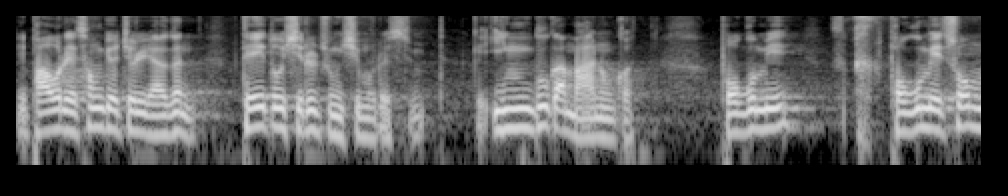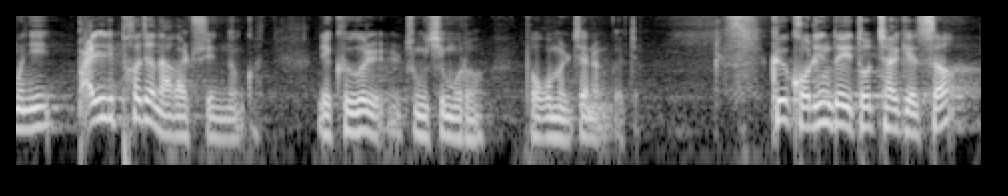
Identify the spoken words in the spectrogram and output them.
이 바울의 선교 전략은 대도시를 중심으로 했습니다. 인구가 많은 곳. 복음이 복음의 소문이 빨리 퍼져 나갈 수 있는 곳. 그걸 중심으로 복음을 전한 거죠. 그 고린도에 도착해서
